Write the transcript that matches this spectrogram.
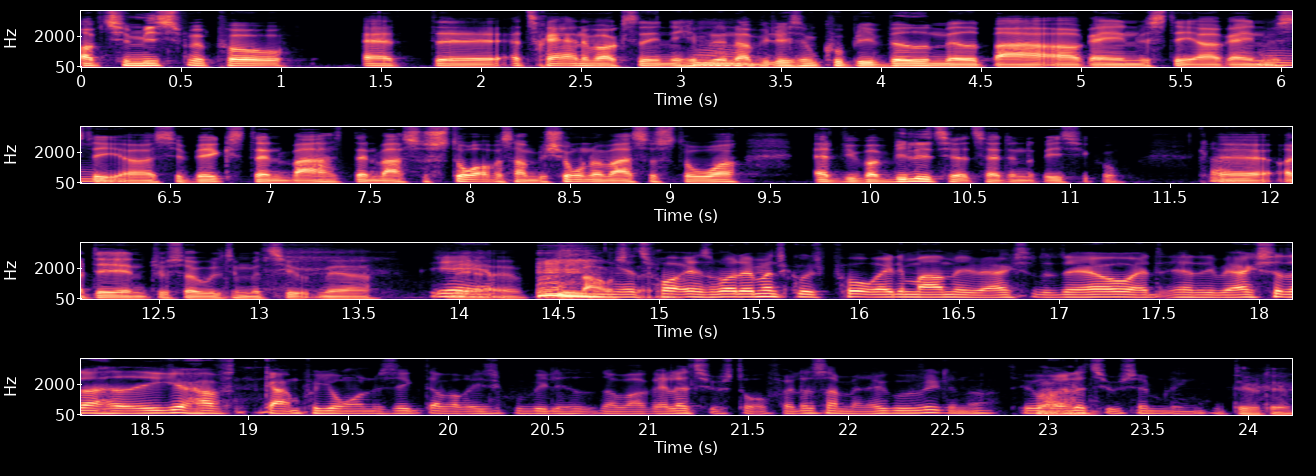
optimisme på, at, øh, at træerne voksede ind i himlen, mm. og vi ligesom kunne blive ved med bare at reinvestere og reinvestere mm. og se vækst, den var, den var så stor, vores ambitioner var så store, at vi var villige til at tage den risiko. Øh, og det endte jo så ultimativt med at, Ja, med, øh, jeg tror, jeg tror, det man skal huske på rigtig meget med iværksætter, det er jo, at, at iværksætter havde ikke haft gang på jorden, hvis ikke der var risikovillighed, der var relativt stor, for ellers har man ikke udviklet noget. Det er jo Nej, relativt simpelt. Det er jo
